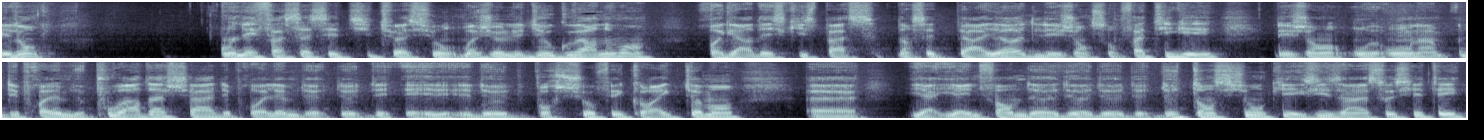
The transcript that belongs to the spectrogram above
Et donc, on est face à cette situation. Moi, je le dis au gouvernement. Regardez ce qui se passe dans cette période. Les gens sont fatigués. Les gens ont, des problèmes de pouvoir d'achat, des problèmes de, de, de- et de- pour se chauffer correctement. Euh, Il y, a, il y a une forme de, tension qui existe dans la société.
